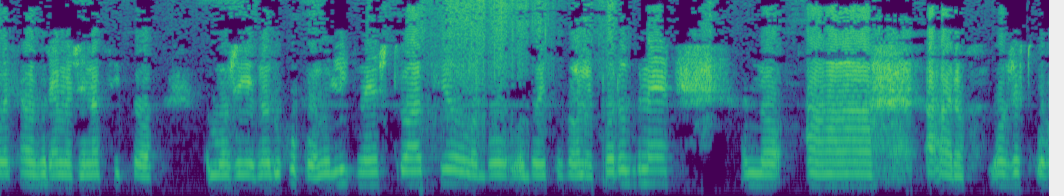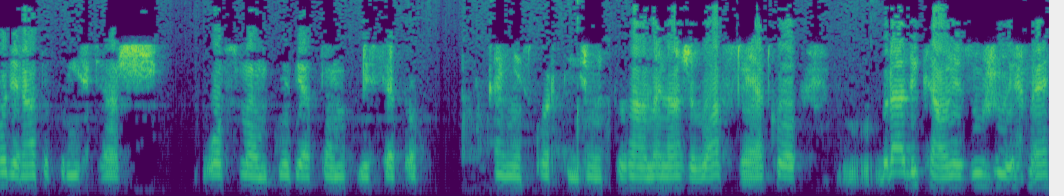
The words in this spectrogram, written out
ale samozrejme žena si to môže jednoducho pomýliť s menštruáciou, lebo, lebo je to veľmi podobné. No a áno, môže v pohode na to prísť až 8 8., 9., 10 aj neskôr týždni. To znamená, že vlastne ako radikálne zužujeme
